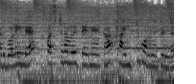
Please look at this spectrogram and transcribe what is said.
അതുപോലെ ഇതിന്റെ ഫസ്റ്റ് നമ്മൾ ഇട്ടതിനേക്കാൾ ഹൈറ്റ് കുറഞ്ഞിട്ടുണ്ട്.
